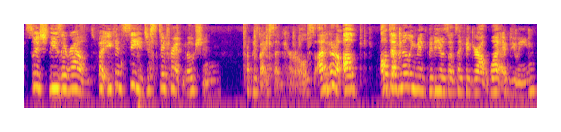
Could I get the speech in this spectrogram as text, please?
switch these around, but you can see just different motion. Probably bicep curls. I don't know. I'll I'll definitely make videos once I figure out what I'm doing.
